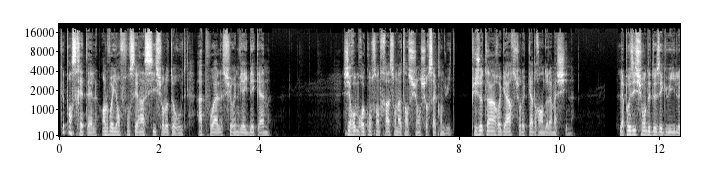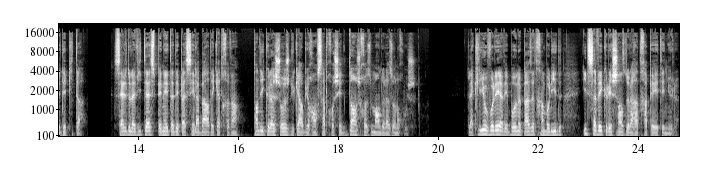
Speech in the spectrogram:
Que penserait-elle en le voyant foncer ainsi sur l'autoroute, à poil, sur une vieille bécane? Jérôme reconcentra son attention sur sa conduite, puis jeta un regard sur le cadran de la machine. La position des deux aiguilles le dépita. Celle de la vitesse peinait à dépasser la barre des 80, tandis que la jauge du carburant s'approchait dangereusement de la zone rouge. La Clio volée avait beau ne pas être un bolide, il savait que les chances de la rattraper étaient nulles.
